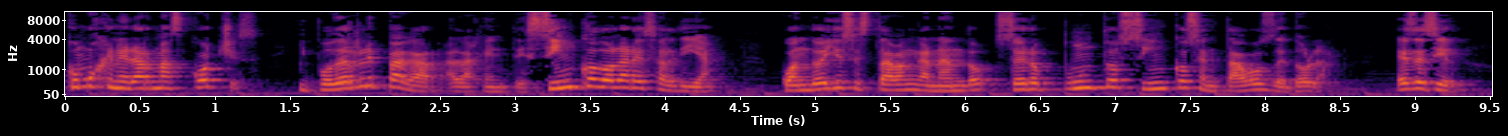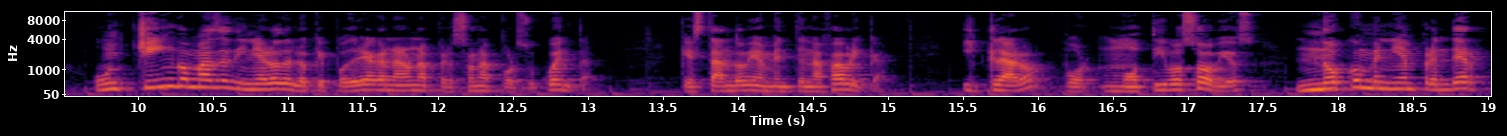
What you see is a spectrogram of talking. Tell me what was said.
cómo generar más coches y poderle pagar a la gente 5 dólares al día cuando ellos estaban ganando 0.5 centavos de dólar. Es decir, un chingo más de dinero de lo que podría ganar una persona por su cuenta, que estando obviamente en la fábrica. Y claro, por motivos obvios, no convenía emprender,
